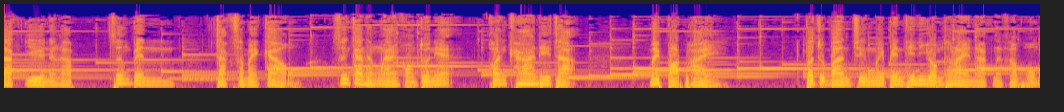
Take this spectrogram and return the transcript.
จักรยืนนะครับ ซึ่งเป็นจักรสมัยเก่า ซึ่งการทำงานของตัวนี้ค่อนข้างที่จะไม่ปลอดภัย ปัจจุบันจึงไม่เป็นที่นิยมเท่าไหร่นักนะครับผม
